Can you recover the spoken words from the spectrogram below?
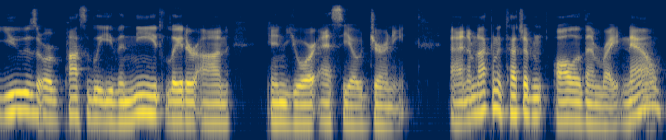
use or possibly even need later on in your SEO journey. And I'm not going to touch on all of them right now,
